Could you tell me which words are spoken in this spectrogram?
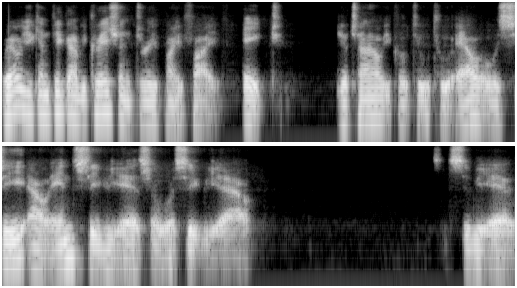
Well, you can pick up equation 3.58. Your tau equal to 2L over C, Ln, CVS over CVL. CVL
